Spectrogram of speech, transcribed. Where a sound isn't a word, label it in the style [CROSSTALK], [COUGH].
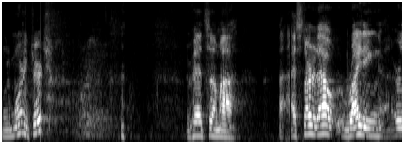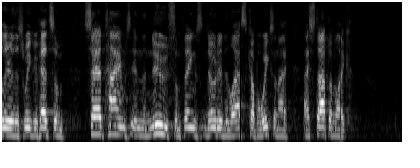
Well, good morning, church. Morning. We've had some. Uh, I started out writing earlier this week. We've had some sad times in the news, some things noted the last couple weeks, and I, I stopped. I'm like,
